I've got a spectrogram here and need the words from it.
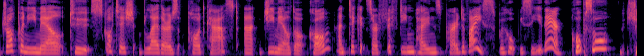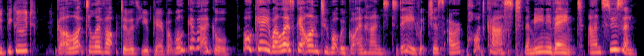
drop an email to scottishbletherspodcast at gmail.com and tickets are £15 per device. We hope we see you there. Hope so. Should be good. Got a lot to live up to with you, pair, but we'll give it a go. Okay, well, let's get on to what we've got in hand today, which is our podcast, the main event. And Susan,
